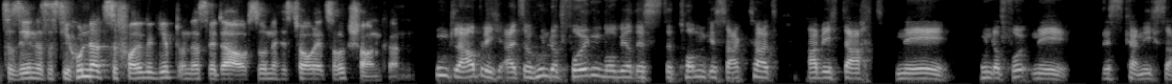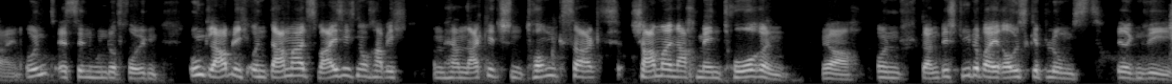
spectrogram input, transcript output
zu sehen, dass es die hundertste Folge gibt und dass wir da auf so eine Historie zurückschauen können. Unglaublich. Also 100 Folgen, wo wir das der Tom gesagt hat, habe ich gedacht, nee, 100 Folgen, nee, das kann nicht sein. Und es sind 100 Folgen. Unglaublich. Und damals, weiß ich noch, habe ich Herrn Nakic und Tom gesagt, schau mal nach Mentoren. Ja, und dann bist du dabei rausgeplumpst irgendwie.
